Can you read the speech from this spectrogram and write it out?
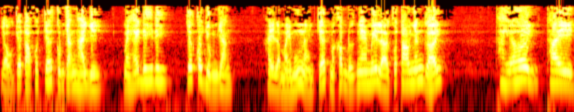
dầu cho tao có chết cũng chẳng hại gì, mày hãy đi đi, chớ có dùng dằn. Hay là mày muốn nàng chết mà không được nghe mấy lời của tao nhắn gửi. Thầy ơi, thầy!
